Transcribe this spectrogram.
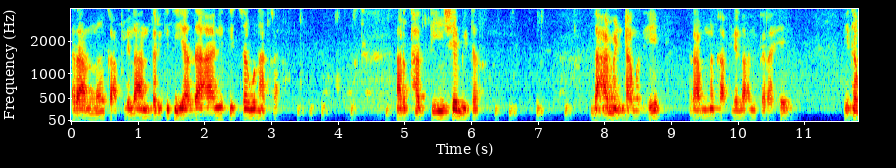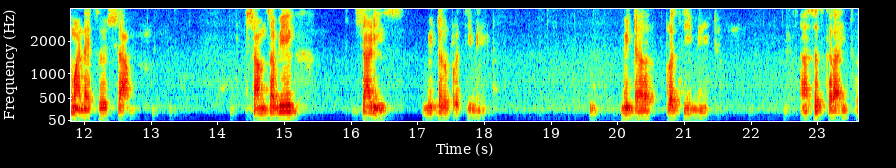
रामनं कापलेलं अंतर किती? या दहा आणि तीसचा गुणाकार. अर्थात तीनशे मीटर. दहा मिनिटामध्ये रामनं कापलेलं अंतर आहे. इथं मांडायचं श्याम. श्यामचा वेग चाळीस मीटर प्रति मिनिट. मीटर प्रति मिनिट. असंच करा इथं.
